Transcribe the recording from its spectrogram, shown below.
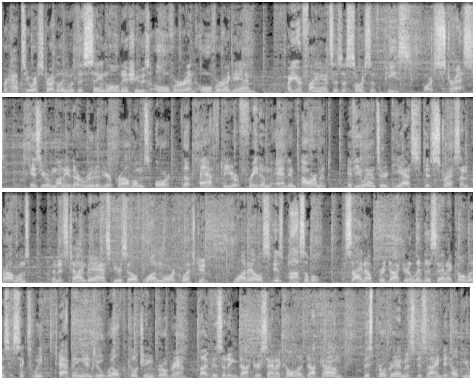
Perhaps you are struggling with the same old issues over and over again. Are your finances a source of peace or stress? Is your money the root of your problems or the path to your freedom and empowerment? If you answered yes to stress and problems, then it's time to ask yourself one more question What else is possible? Sign up for Dr. Linda Sanicola's six week Tapping into Wealth coaching program by visiting drsanicola.com. This program is designed to help you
